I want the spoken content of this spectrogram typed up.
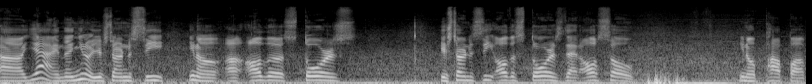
uh, yeah, and then, you know, you're starting to see, you know, uh, all the stores, you're starting to see all the stores that also you know pop up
